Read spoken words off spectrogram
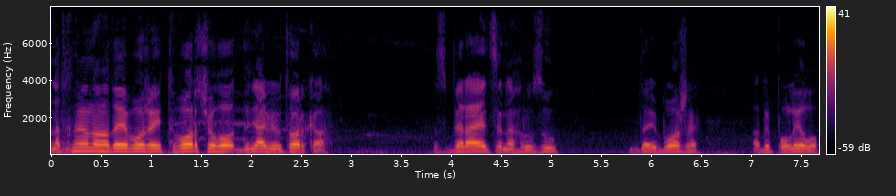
натхненого, дай Боже, й творчого дня вівторка збирається на грузу, дай Боже, аби полило.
